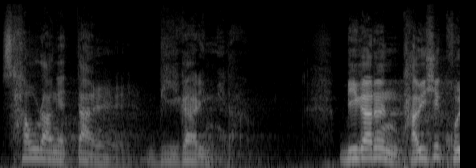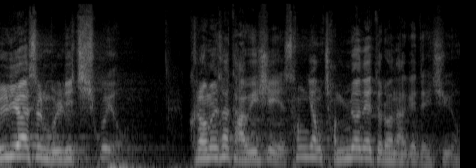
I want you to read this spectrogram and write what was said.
사울 왕의 딸 미갈입니다. 미갈은 다윗이 골리앗을 물리치고요. 그러면서 다윗이 성경 전면에 드러나게 되지요.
